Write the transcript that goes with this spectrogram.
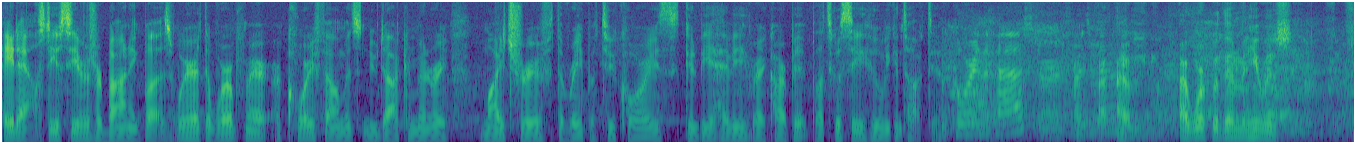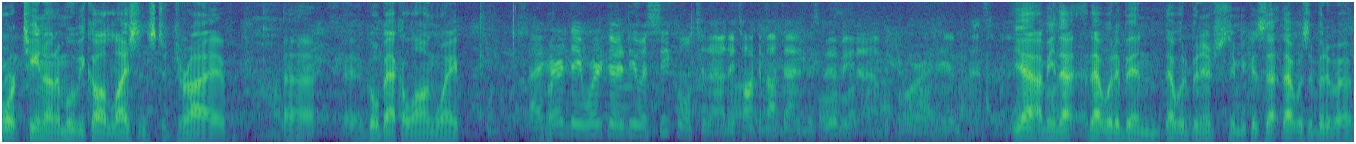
Hey now, Steve Severs for Bionic Buzz. We're at the world premiere of Corey Feldman's new documentary, My Truth, The Rape of Two Coreys. It's going to be a heavy red carpet, but let's go see who we can talk to. Corey in the past or friends with him? I, I worked with him when he was 14 on a movie called License to Drive. Uh, uh, go back a long way. I heard they were going to do a sequel to that. They talk about that in this movie now before Haim passed away. Yeah, I mean that that would have been that would have been interesting because that, that was a bit of a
